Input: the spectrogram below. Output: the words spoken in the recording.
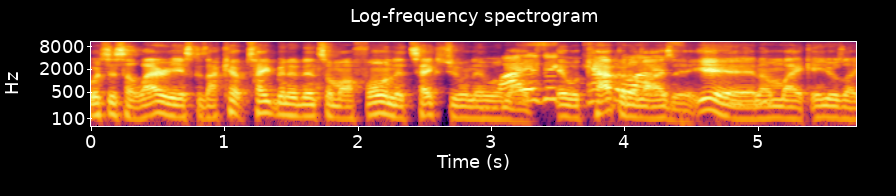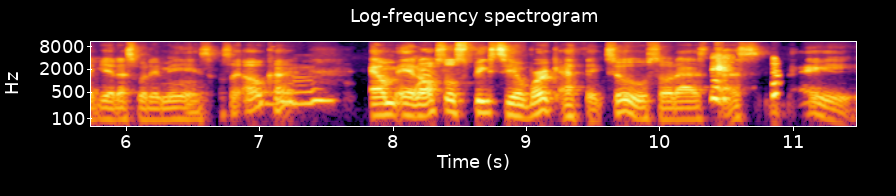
which is hilarious because I kept typing it into my phone to text you and it would Why like it, it would capitalize capitalize? it. Yeah. And Mhm. I'm like, and you was like, yeah, that's what it means. I was like, okay. Mhm. And it Yeah. also speaks to your work ethic too. So that's that's hey.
